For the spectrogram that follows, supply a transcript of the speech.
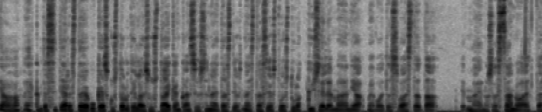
Joo, ehkä pitäisi järjestää joku keskustelutilaisuus Taikan kanssa, jossa näitä asioista, näistä asioista voisi tulla kyselemään ja me voitaisiin vastata. Mä en osaa sanoa, että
